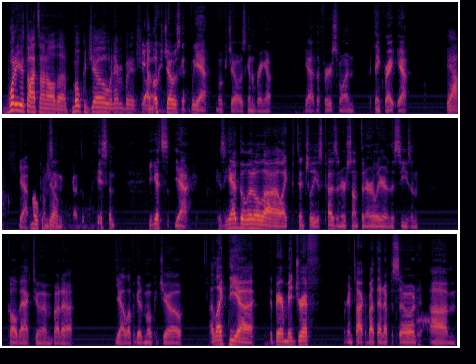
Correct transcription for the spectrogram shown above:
What are your thoughts on all the Mocha Joe and everybody that showed Yeah? Mocha Joe is gonna. Yeah, Mocha Joe. I was gonna bring up. Yeah, the first one. I think right. Yeah, yeah, yeah. Mocha comes Joe. in guns blazing. He gets yeah, because he had the little uh like potentially his cousin or something earlier in the season. Call back to him, but uh, yeah, I love a good Mocha Joe. I like the uh the bare midriff. We're gonna talk about that episode. Um.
